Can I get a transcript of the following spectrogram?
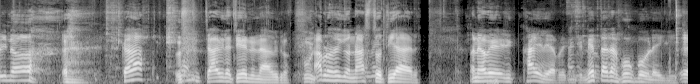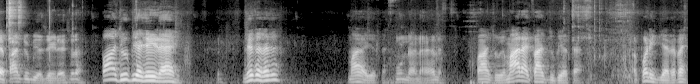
વિના. કા? ચાવીને ચેન ના આવે મિત્રો. આપણો થઈ ગયો નાસ્તો તૈયાર. અને હવે ખાઈ લે આપણે કેમ કે નેતા હતા ભૂખ બહુ લાગી. ગઈ એ પાંચ રૂપિયા જઈ રહ્યા પાંચ રૂપિયા જઈ રહ્યા લેતા લેતા મારા જ હતા ઊંડા ના હાલે. પાંચ રૂપિયા. મારા જ પાંચ રૂપિયા હતા. પડી ગયા હતા ભાઈ.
